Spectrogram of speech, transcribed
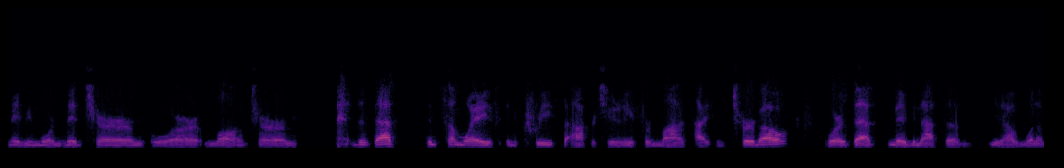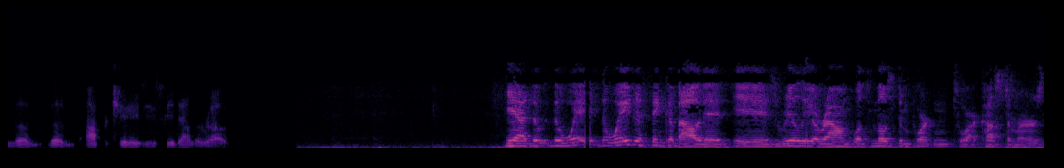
maybe more midterm or long term, does that in some ways increase the opportunity for monetizing Turbo, or is that maybe not the you know one of the opportunities you see down the road? Yeah. The the way the way to think about it is really around what's most important to our customers,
